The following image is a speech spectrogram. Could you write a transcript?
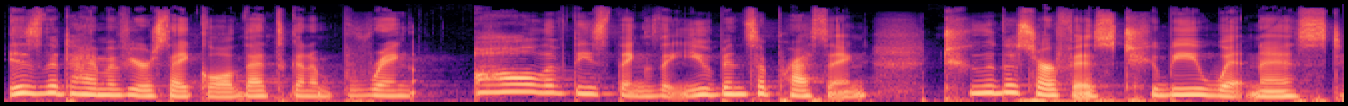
is the time of your cycle that's going to bring all of these things that you've been suppressing to the surface to be witnessed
